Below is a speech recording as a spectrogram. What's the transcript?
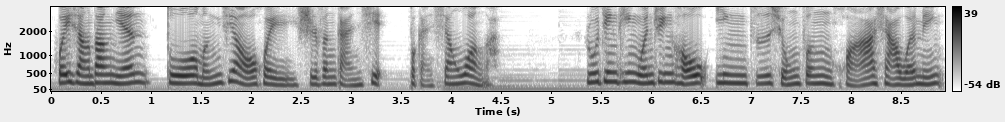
回想当年多蒙教诲，十分感谢，不敢相忘啊。如今听闻君侯英姿雄风，华夏闻名，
